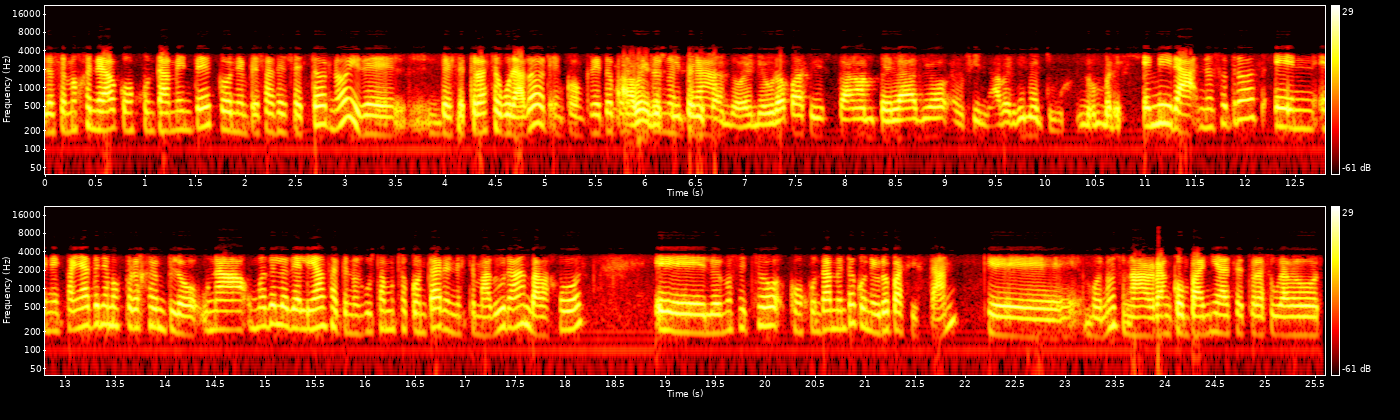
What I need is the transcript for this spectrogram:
los hemos generado conjuntamente con empresas del sector, ¿no? Y del, sector asegurador, en concreto. Por a ver, estoy pensando, en Europa sí están Pelayo, en fin, a ver, dime tú, nombres. Eh, mira, nosotros en, en España tenemos, por ejemplo, una, un modelo de alianza que nos gusta mucho contar en Extremadura, en Badajoz, eh, lo hemos hecho conjuntamente con Europa Asistan, que bueno es una gran compañía del sector asegurador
